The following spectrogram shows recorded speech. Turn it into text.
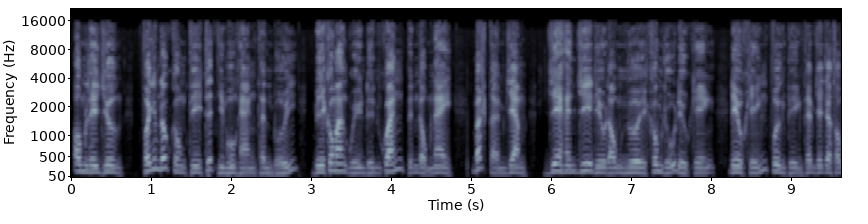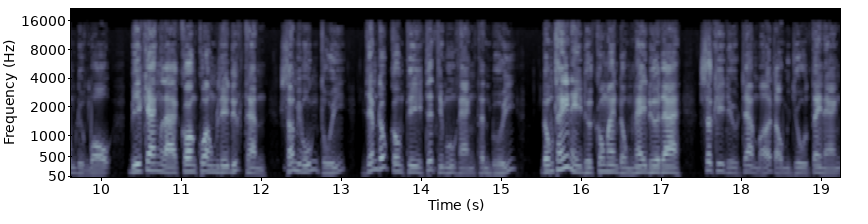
ông Lê Dương, Phó Giám đốc Công ty Trách nhiệm hữu hạn Thành Bưởi bị Công an huyện Định Quán, tỉnh Đồng Nai bắt tạm giam về hành vi điều động người không đủ điều kiện điều khiển phương tiện tham gia giao thông đường bộ. Bị can là con của ông Lê Đức Thành, 64 tuổi, Giám đốc Công ty Trách nhiệm hữu hạn Thành Bưởi. Động thái này được Công an Đồng Nai đưa ra sau khi điều tra mở rộng vụ tai nạn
